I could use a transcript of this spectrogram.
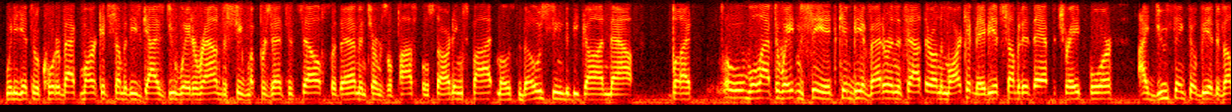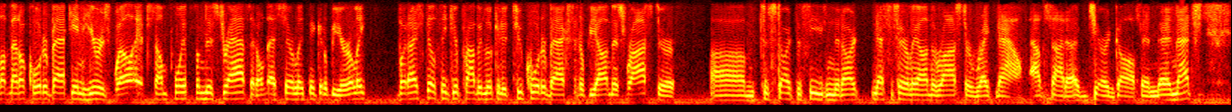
when you get to a quarterback market, some of these guys do wait around to see what presents itself for them in terms of a possible starting spot. Most of those seem to be gone now, but we'll have to wait and see. It can be a veteran that's out there on the market. Maybe it's somebody that they have to trade for. I do think there'll be a developmental quarterback in here as well at some point from this draft. I don't necessarily think it'll be early, but I still think you're probably looking at two quarterbacks that'll be on this roster um, to start the season that aren't necessarily on the roster right now outside of Jared Goff. And, and that's,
